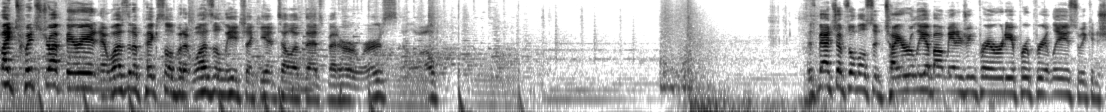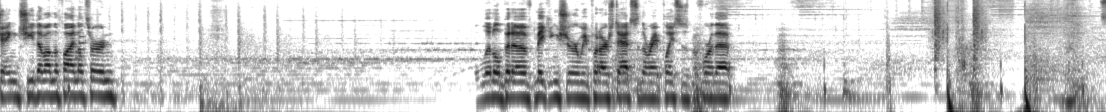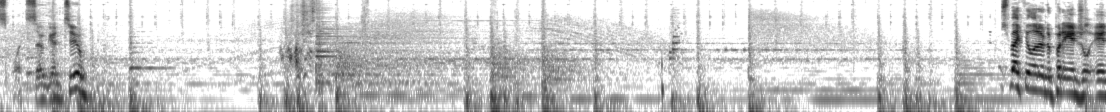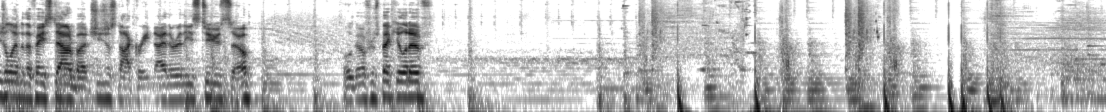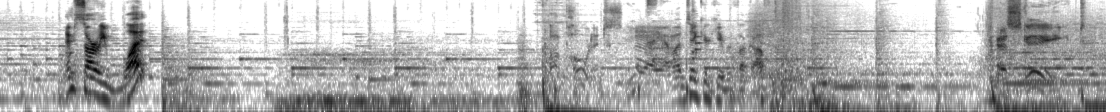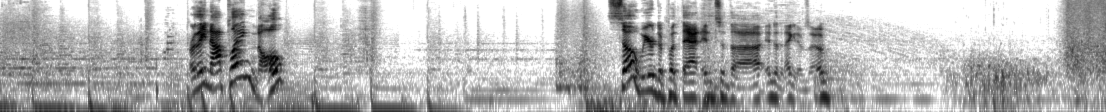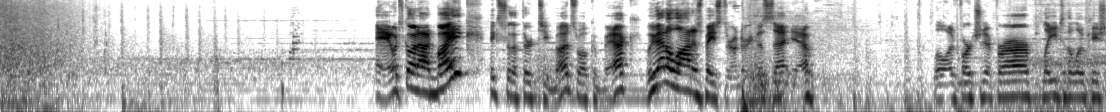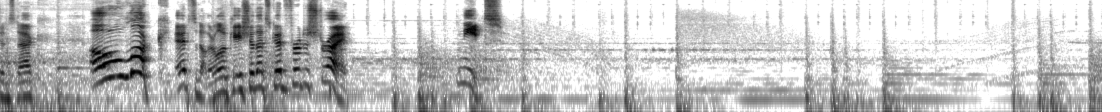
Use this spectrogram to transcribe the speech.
My Twitch drop variant. It wasn't a pixel, but it was a leech. I can't tell if that's better or worse. LOL. This matchup's almost entirely about managing priority appropriately so we can Shang-Chi them on the final turn. A little bit of making sure we put our stats in the right places before that. Split's so good too. Speculative to put Angel Angela into the face down, but she's just not great in either of these two, so we'll go for speculative. I'm sorry, what? Yeah, man, take your cube and fuck off. Escaped. Are they not playing Null? So weird to put that into the into the negative zone. Hey, what's going on, Mike? Thanks for the 13 months. Welcome back. We've had a lot of Space Throne during this set, yeah. A little unfortunate for our play to the locations deck. Oh, look! It's another location that's good for destroy. Neat.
